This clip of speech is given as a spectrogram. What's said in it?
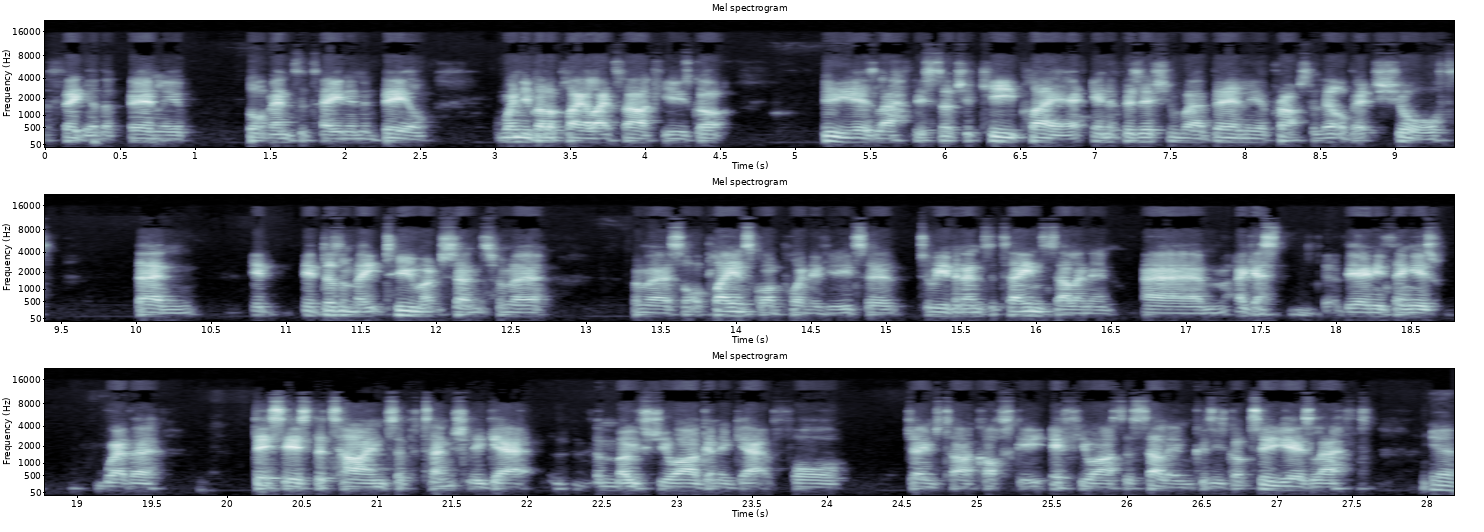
the figure that Burnley are sort of entertaining a deal. When you've got a player like Tarky who's got two years left, is such a key player in a position where Burnley are perhaps a little bit short, then it, it doesn't make too much sense from a from a sort of playing squad point of view to to even entertain selling him. Um, I guess the only thing is whether this is the time to potentially get the most you are going to get for James Tarkowski if you are to sell him because he's got two years left. Yeah.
